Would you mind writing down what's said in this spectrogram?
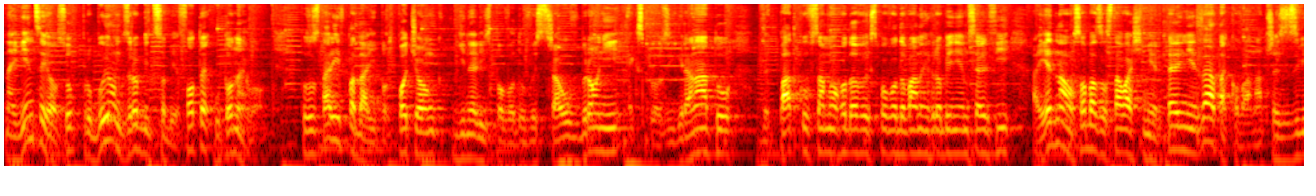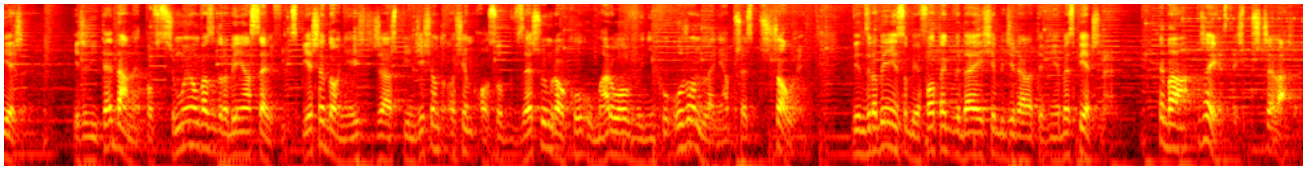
Najwięcej osób, próbując zrobić sobie fotę, utonęło. Pozostali wpadali pod pociąg, ginęli z powodu wystrzałów broni, eksplozji granatu, wypadków samochodowych spowodowanych robieniem selfie, a jedna osoba została śmiertelnie zaatakowana przez zwierzę. Jeżeli te dane powstrzymują Was od robienia selfie, spieszę donieść, że aż 58 osób w zeszłym roku umarło w wyniku urządlenia przez pszczoły. Więc robienie sobie fotek wydaje się być relatywnie bezpieczne. Chyba, że jesteś pszczelarzem.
